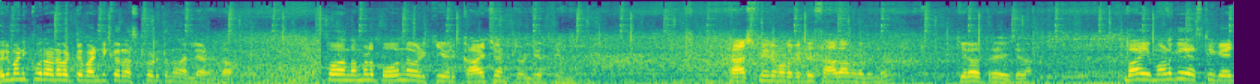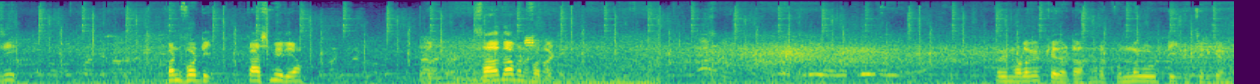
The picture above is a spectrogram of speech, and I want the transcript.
ഒരു മണിക്കൂർ ഇടപെട്ട് വണ്ടിക്ക് റെസ്റ്റ് കൊടുക്കുന്നത് നല്ലതാണ് കേട്ടോ ഇപ്പോൾ നമ്മൾ പോകുന്ന വഴിക്ക് ഒരു കാഴ്ച കണ്ടിട്ട് വണ്ടി എത്തിയാണ്. കാശ്മീർ മുളകുണ്ട് സാധാ മുളകുണ്ട്. കിലോ എത്ര ചോദിച്ചതാണ് ബായ് മുളക് just K G? One forty കാശ്മീരിയാ? സാധാ വൺ ഫോർട്ടി ഒരു മുളകൊക്കെ കേട്ടോ കുന്നുകൂട്ടി വെച്ചിരിക്കുകയാണ്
